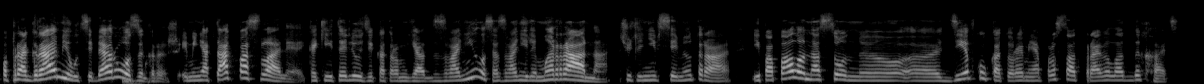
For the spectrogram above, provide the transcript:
по программе у тебя розыгрыш. И меня так послали. Какие-то люди, которым я дозвонилась, а звонили мы рано, чуть ли не в 7 утра. И попала на сонную э, девку, которая меня просто отправила отдыхать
